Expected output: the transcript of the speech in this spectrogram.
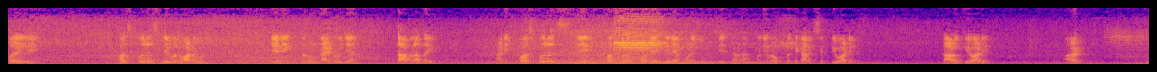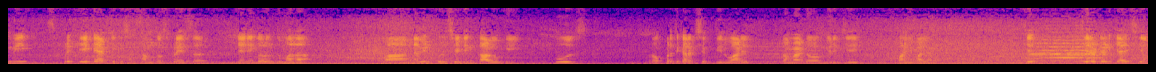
पहिले फॉस्फरस लेवल वाढवणे जेणेकरून नायट्रोजन दाबला जाईल. आणि फॉस्फरसने फॉस्फरस पोटॅश दिल्यामुळे तुमची झाडांमध्ये रोगप्रतिकारक शक्ती वाढेल. काळुकी वाढेल. तुम्ही स्प्रे एक ॲप्लिकेशन सांगतो स्प्रेचं जेणेकरून तुम्हाला नवीन फुल शेडिंग काळुकी कूज रोगप्रतिकारक शक्ती वाढेल. टोमॅटो मिरची भाजीपाल्यामध्ये. चे चिरेटेड कॅल्शियम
